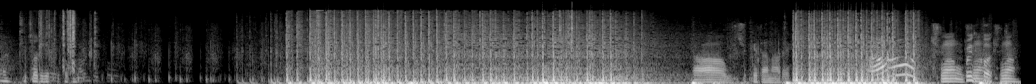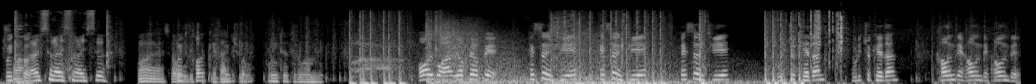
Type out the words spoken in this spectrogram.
아, 못 자르겠다. 잠깐만. 아, 우측 계단 아래. 중앙, 포인트 중앙, 컷, 중앙, 포인트 중앙. 컷. 나이스, 나이스, 나이스. 중앙에서 포인트 우리 컷, 쪽 계단 포인트 쪽. 포인트 들어갑니다. 어, 이거, 아, 옆에, 옆에. 핵선 뒤에, 핵선 뒤에, 핵선 뒤에. 우리 쪽 계단, 우리 쪽 계단. 가운데, 가운데, 가운데.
